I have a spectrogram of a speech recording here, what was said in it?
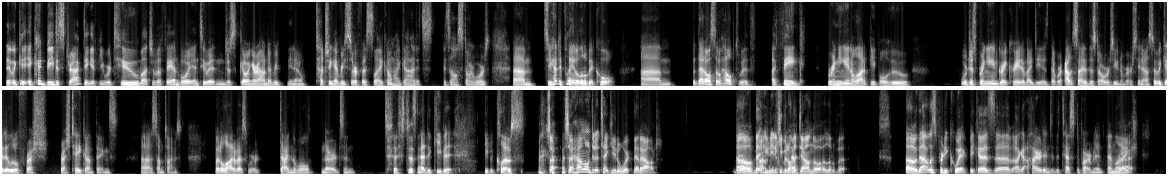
it would it could be distracting if you were too much of a fanboy into it and just going around every you know touching every surface like oh my god it's it's all star wars um so you had to play it a little bit cool um but that also helped with i think bringing in a lot of people who were just bringing in great creative ideas that were outside of the Star Wars universe, you know. So we get a little fresh, fresh take on things uh, sometimes. But a lot of us were dyed in the wool nerds and just just had to keep it keep it close. so so how long did it take you to work that out? That, oh, that you need to keep it on the down low a little bit. Oh, that was pretty quick because uh, I got hired into the test department and like right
